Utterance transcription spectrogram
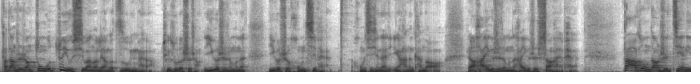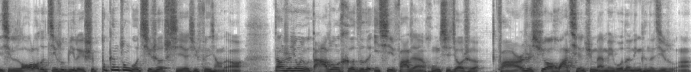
它当时让中国最有希望的两个自主品牌啊退出了市场，一个是什么呢？一个是红旗牌，红旗现在应该还能看到啊。然后还有一个是什么呢？还有一个是上海牌。大众当时建立起牢牢的技术壁垒，是不跟中国汽车企业去分享的啊。当时拥有大众合资的一汽发展红旗轿车，反而是需要花钱去买美国的林肯的技术啊，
